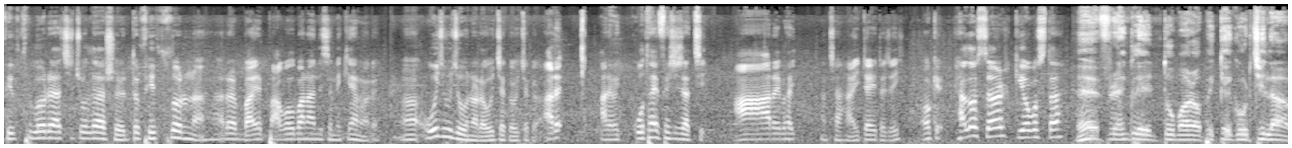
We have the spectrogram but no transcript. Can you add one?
ফিফথ ফ্লোরে আছি চলে আসো। তো ফিফথ ফ্লোর না। আরে বাইরে পাগল বানা দিছে নাকি আমার? ওই যে ওই যে ওনারা ওই জায়গায় ওই জায়গায়। আরে আরে ভাই কোথায় ফেসে যাচ্ছি? আরে ভাই। আচ্ছা হাইটা এটা যাই। ওকে হ্যালো স্যার কি অবস্থা? হ্যাঁ ফ্র্যাঙ্কলিন তোমার অপেক্ষা করছিলাম।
